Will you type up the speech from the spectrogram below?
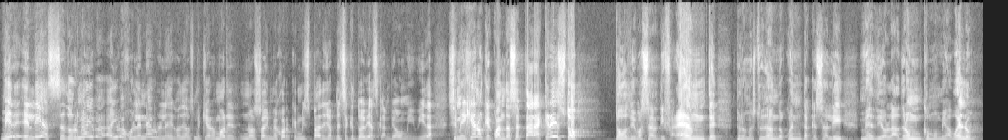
Mire, Elías se durmió ahí, bajo el enebro y le dijo, Dios, me quiero morir, no soy mejor que mis padres. Yo pensé que tú habías cambiado mi vida. Si me dijeron que cuando aceptara a Cristo, todo iba a ser diferente, pero me estoy dando cuenta que salí medio ladrón como mi abuelo.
